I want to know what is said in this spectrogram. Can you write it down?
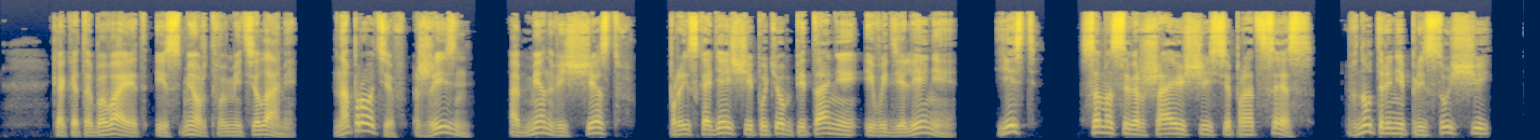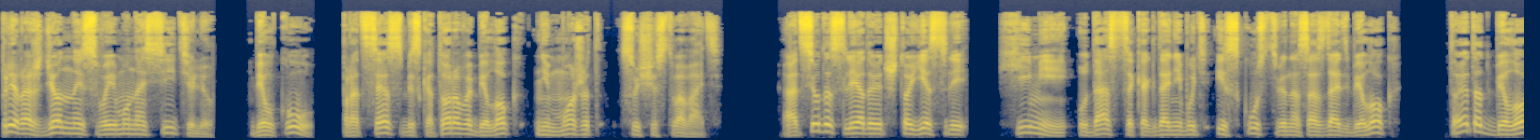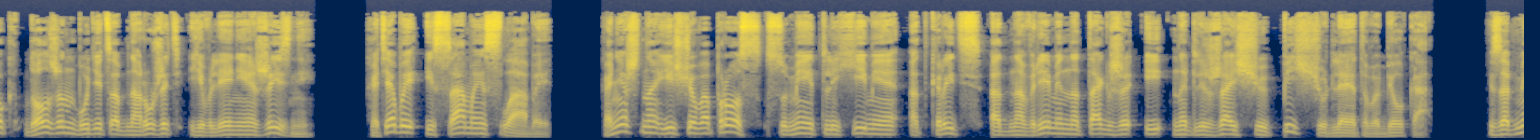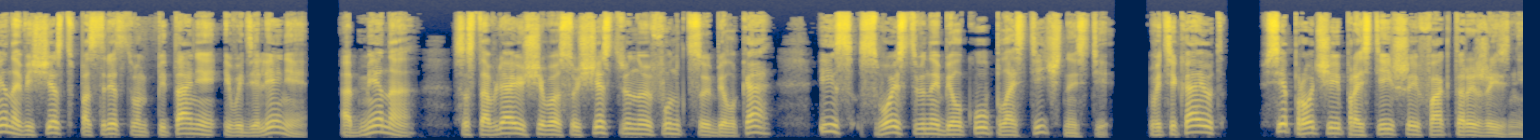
как это бывает и с мертвыми телами. Напротив, жизнь, обмен веществ, происходящий путем питания и выделения, есть самосовершающийся процесс, внутренне присущий, прирожденный своему носителю, белку, процесс, без которого белок не может существовать. Отсюда следует, что если химии удастся когда-нибудь искусственно создать белок, то этот белок должен будет обнаружить явление жизни, хотя бы и самые слабые, Конечно, еще вопрос, сумеет ли химия открыть одновременно также и надлежащую пищу для этого белка. Из обмена веществ посредством питания и выделения, обмена, составляющего существенную функцию белка, из свойственной белку пластичности вытекают все прочие простейшие факторы жизни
